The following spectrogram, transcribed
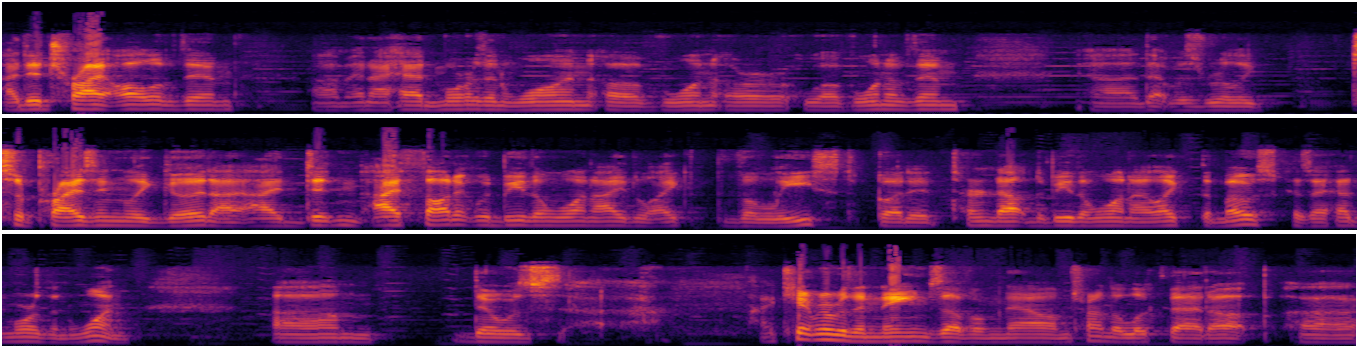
I did try all of them, um, and I had more than one of one or of one of them uh, that was really surprisingly good. I, I didn't I thought it would be the one I liked the least, but it turned out to be the one I liked the most because I had more than one. Um, there was I can't remember the names of them now. I'm trying to look that up. Uh,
